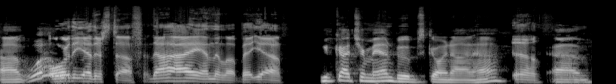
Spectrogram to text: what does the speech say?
Um, well, or the other stuff, the high and the low, but yeah. You've got your man boobs going on, huh? Yeah. Um,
